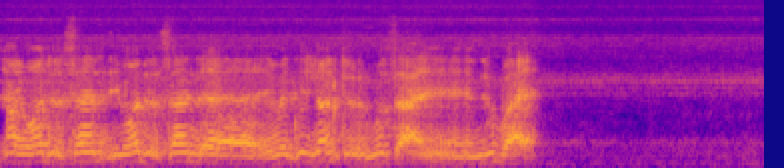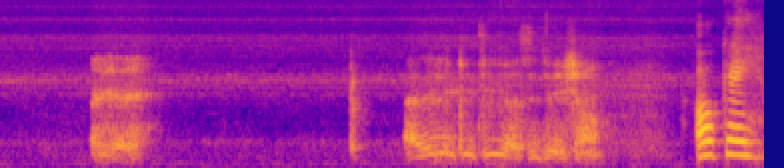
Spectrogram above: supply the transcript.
Now you want to send you want to send uh, invitation to Musa in, in Dubai. Uh, I really pity your situation. Okay.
